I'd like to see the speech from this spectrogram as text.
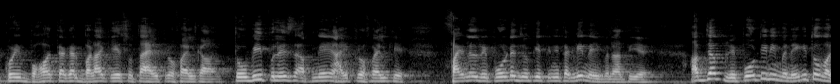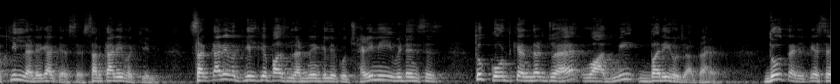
कोई बहुत अगर बड़ा केस होता है हाई प्रोफ़ाइल का तो भी पुलिस अपने हाई प्रोफ़ाइल के फाइनल रिपोर्ट है, जो कि इतनी तगड़ी नहीं बनाती है। अब जब रिपोर्ट ही नहीं बनेगी तो वकील लड़ेगा कैसे? सरकारी वकील। सरकारी वकील के पास लड़ने के लिए कुछ है ही नहीं एविडेंसेस तो कोर्ट के अंदर जो है, वो आदमी बरी हो जाता है। दो तरीके से।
